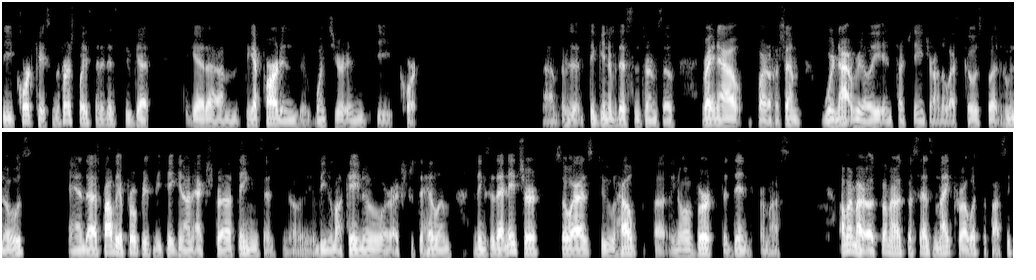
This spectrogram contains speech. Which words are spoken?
the court case in the first place than it is to get to get um, to get pardoned once you're in the court. Um, thinking of this in terms of right now, Baruch Hashem, we're not really in such danger on the West Coast, but who knows? And uh, it's probably appropriate to be taking on extra things as, you know, Binu Malkenu or extra Tehillim, things of that nature, so as to help, uh, you know, avert the din from us. Amar Marukba, says, Mikra, what's the pasuk?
